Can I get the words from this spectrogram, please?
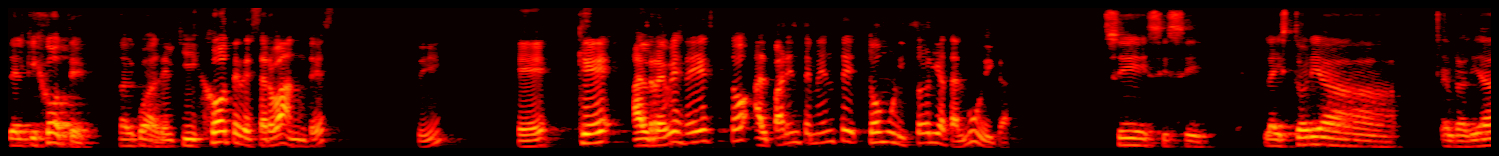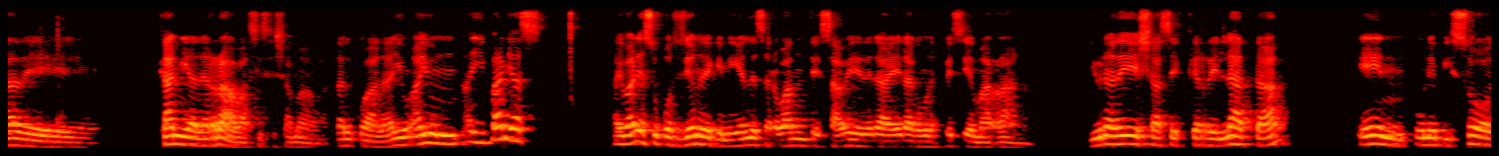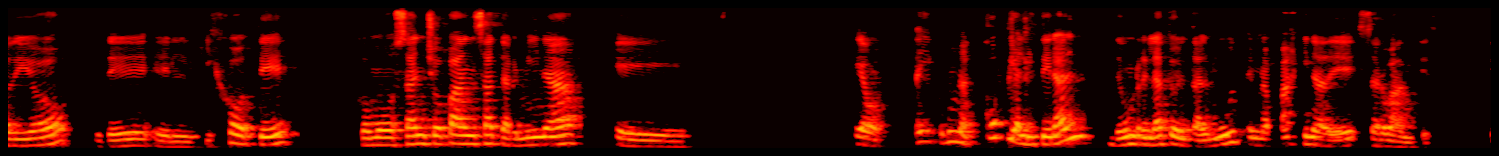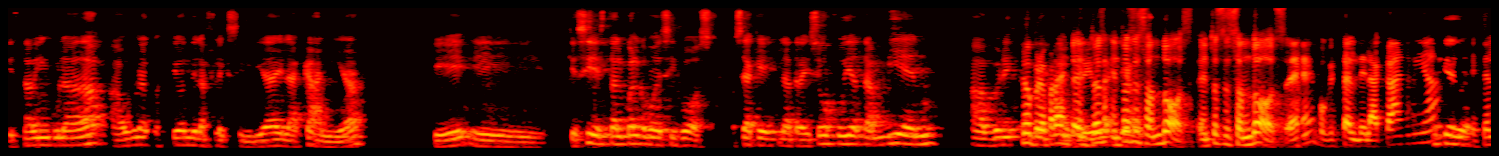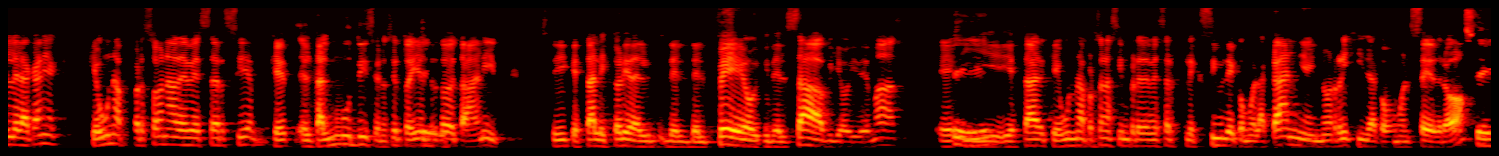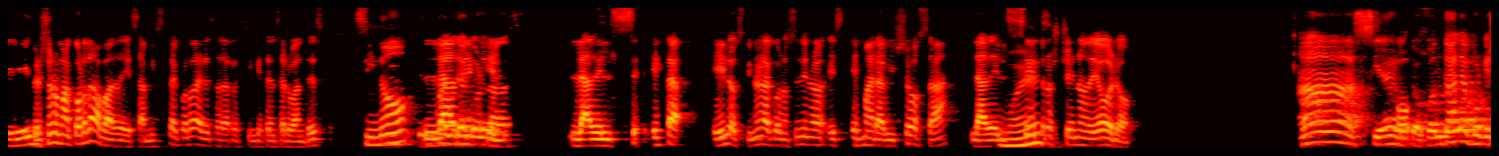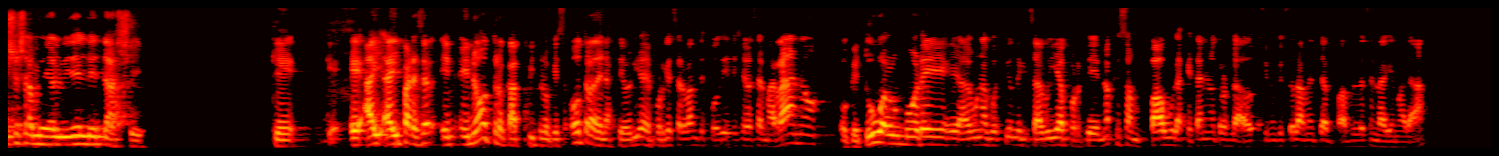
Del Quijote, tal cual. Del Quijote de Cervantes, ¿sí? Eh, que al revés de esto, aparentemente toma una historia talmúdica. Sí, sí, sí. La historia, en realidad, de Caña de Raba, así se llamaba, tal cual. Hay, hay, hay, varias, hay varias suposiciones de que Miguel de Cervantes Saavedra era como una especie de marrano. Y una de ellas es que relata en un episodio de El Quijote cómo Sancho Panza termina, eh, digamos, hay como una copia literal de un relato del Talmud en una página de Cervantes, que está vinculada a una cuestión de la flexibilidad de la caña, que, eh, que sí es tal cual como decís vos. O sea que la tradición judía también abre... No, pero para, entonces, entonces son dos, entonces son dos, ¿eh? porque está el de la caña, está el de la caña que una persona debe ser siempre, que el Talmud dice, ¿no es cierto? Ahí el Tratado de Ta'anit, ¿sí? que está la historia del, del, feo y del sabio y demás, eh, y está que una persona siempre debe ser flexible como la caña y no rígida como el cedro. Pero yo no me acordaba de esa, me hiciste acordar de esa de recién que está en Cervantes, sino la, de, la del, esta, Elo, si no la conoces, es, es maravillosa, la del cetro lleno de oro. Ah, cierto. Contala porque yo ya me olvidé el detalle. Que, eh, hay, parecer, en, otro capítulo, que es otra de las teorías de por qué Cervantes podía llegar a ser marrano, o que tuvo algún more, alguna cuestión de que sabía, porque no es que son fábulas que están en otros lados, sino que solamente aparecen en la quemará.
